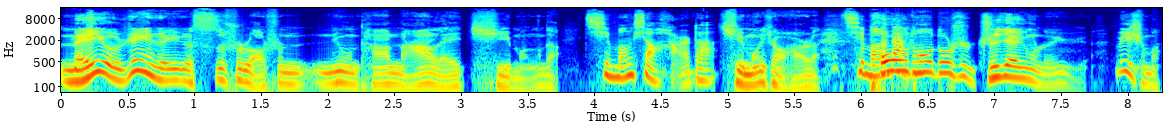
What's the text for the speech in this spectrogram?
没有任何一个私塾老师用它拿来启蒙的，启蒙小孩的，启蒙小孩的，启蒙通通都是直接用《论语》。为什么？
